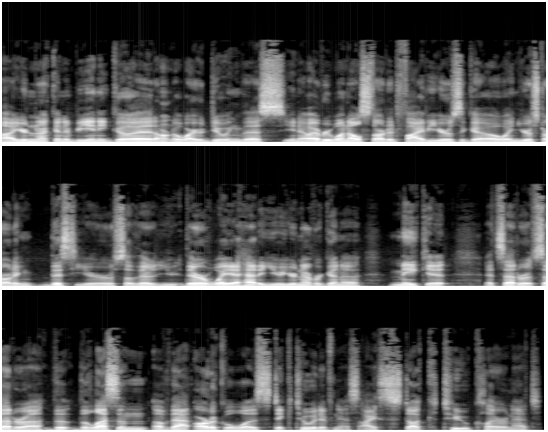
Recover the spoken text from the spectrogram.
Uh, you're not going to be any good. I don't know why you're doing this. You know, everyone else started five years ago, and you're starting this year, so they're you, they're way ahead of you. You're never going to make it, etc., etc. The the lesson of that article was stick to itiveness. I stuck to clarinet,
